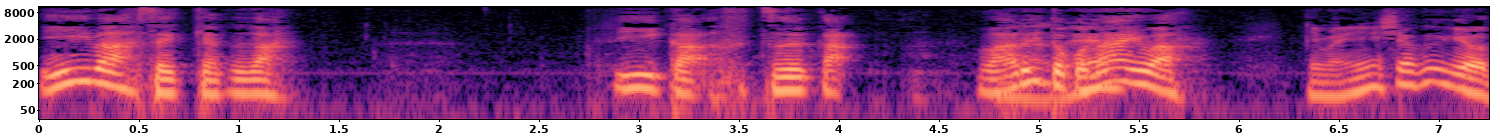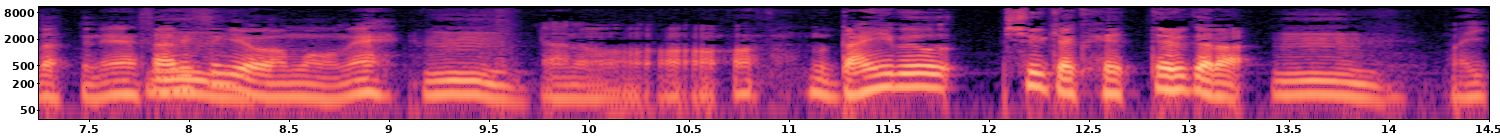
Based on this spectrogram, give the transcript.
いいわ、接客が。いいか、普通か。悪いとこないわ。今飲食業だってね、サービス業はもうね、うん。あの、だいぶ集客減ってるから、うん。まあ、い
